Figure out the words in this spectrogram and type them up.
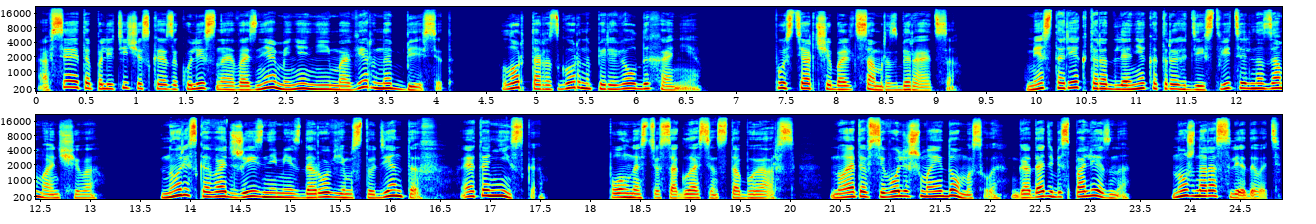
А вся эта политическая закулисная возня меня неимоверно бесит. Лорд Тарсгорн перевел дыхание. Пусть Арчибальд сам разбирается. Место ректора для некоторых действительно заманчиво. Но рисковать жизнями и здоровьем студентов — это низко. Полностью согласен с тобой, Арс. Но это всего лишь мои домыслы. Гадать бесполезно. Нужно расследовать.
